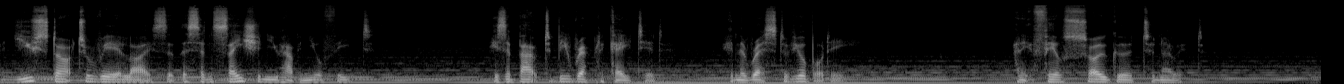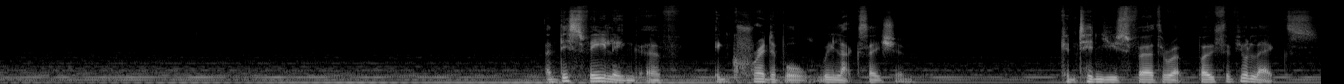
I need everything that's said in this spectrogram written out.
And you start to realize that the sensation you have in your feet is about to be replicated in the rest of your body. And it feels so good to know it. And this feeling of incredible relaxation continues further up both of your legs,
